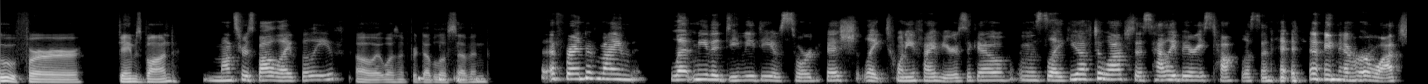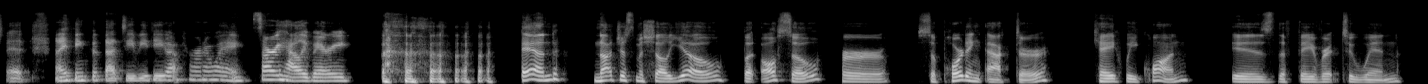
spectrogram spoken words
Ooh, for James Bond. Monsters Ball, I believe. Oh, it wasn't for 007. A friend of mine lent me the DVD of Swordfish like 25 years ago and was like, You have to watch this. Halle Berry's topless in it. I never watched it. And I think that that DVD got thrown away. Sorry, Halle Berry. and not just Michelle Yeoh, but also her supporting actor, Ke Huy Quan, is the favorite to win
